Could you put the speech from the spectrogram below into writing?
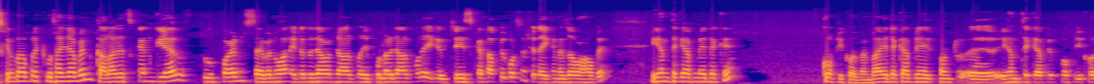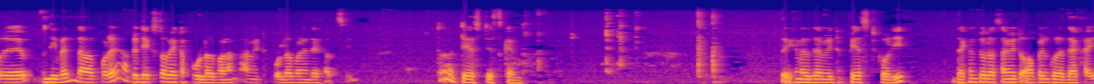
স্ক্যান করার পরে কোথায় যাবেন? Colour scan gear two point seven one এটাতে যাওয়ার যাওয়ার পরে, এই ফোল্ডার যাওয়ার পরে যে স্ক্যানটা আপনি করছেন, সেটা এখানে জমা হবে। এখান থেকে আপনি এটাকে কপি করবেন বা এটাকে আপনি এখান থেকে আপনি কপি করে নেবেন। নেওয়ার পরে আপনি ডেস্কটপে একটা ফোল্ডার বানান। আমি একটা ফোল্ডার বানিয়ে দেখাচ্ছি। তো টেস্ট স্ক্যান তো এখানে যদি আমি এটা পেস্ট করি, দেখেন চলে আসছে, আমি এটা ওপেন করে দেখাই।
